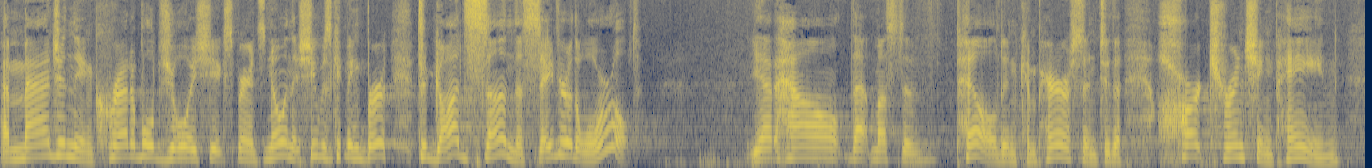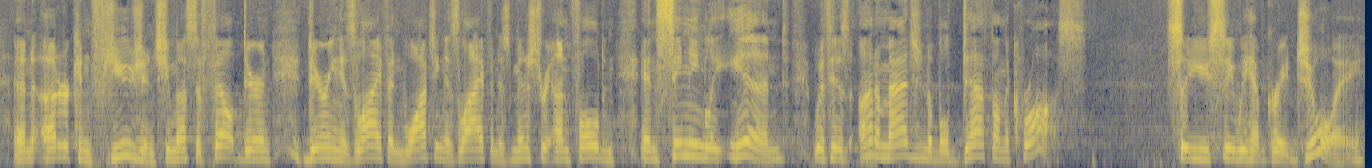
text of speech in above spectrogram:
Imagine the incredible joy she experienced knowing that she was giving birth to God's Son, the Savior of the world. Yet, how that must have paled in comparison to the heart trenching pain and utter confusion she must have felt during, during his life and watching his life and his ministry unfold and, and seemingly end with his unimaginable death on the cross. So you see, we have great joy,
